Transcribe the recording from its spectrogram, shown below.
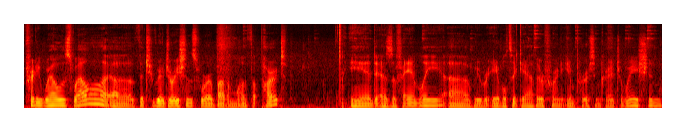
pretty well as well. Uh, the two graduations were about a month apart. And as a family, we were able to gather for an in person graduation.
